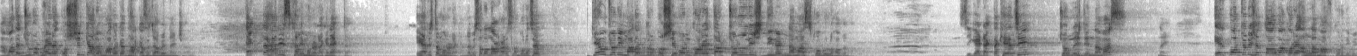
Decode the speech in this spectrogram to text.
আমাদের যুবক ভাইরা কোশ্চিন কালেও মাদকের ধার কাছে যাবেন না ইনশাআল্লাহ? একটা হাদিস খালি মনে রাখেন, একটা। এই হাদিসটা মনে রাখেন। নবী সাল্লাম বলেছেন, কেউ যদি মাদকদ্রব্য সেবন করে, তার চল্লিশ দিনের নামাজ কবুল হবে না। সিগারেট একটা খেয়েছি, চল্লিশ দিন নামাজ নাই। এরপর যদি সে তওবা করে, আল্লাহ মাফ করে দিবে।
